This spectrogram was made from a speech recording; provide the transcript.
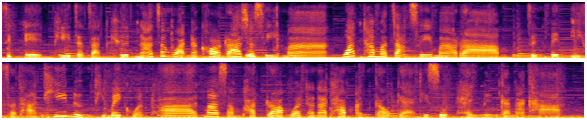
2021 ที่จะจัดขึ้นณจังหวัดนครราชสีมา วัดธรรมจักรเสมาราม จึงเป็นอีกสถานที่หนึ่งที่ไม่ควรพลาด มาสัมผัสรากวัฒนธรรมอันเก่าแก่ที่สุดแห่งหนึ่งกันนะคะ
